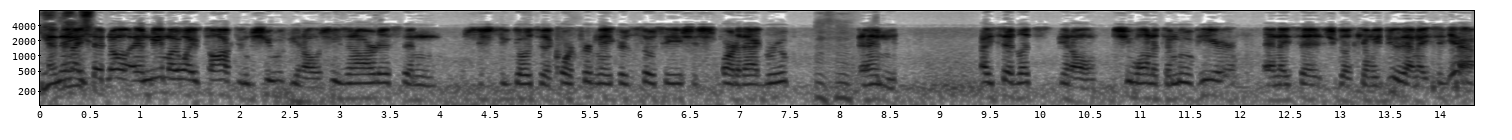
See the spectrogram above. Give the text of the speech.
You and then I said no, and me and my wife talked, and she, was, you know, she's an artist, and she, she goes to the Cork Printmakers Association. She's part of that group, Mm-hmm. and I said, let's, you know, she wanted to move here, and I said, she goes, can we do that? And I said, yeah,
